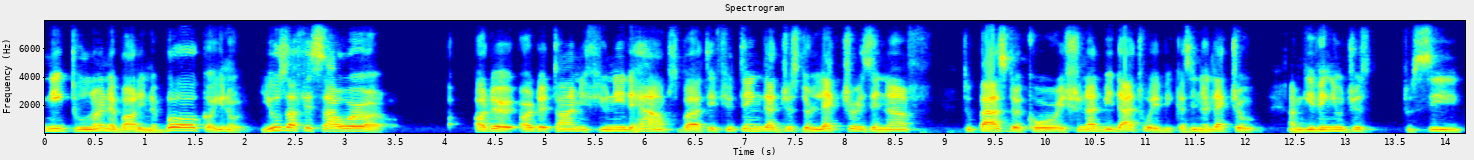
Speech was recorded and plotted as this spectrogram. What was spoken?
need to learn about in a book or, you know, use office hour or other other time if you need help. But if you think that just the lecture is enough to pass the core, it should not be that way because in a lecture, I'm giving you just to see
